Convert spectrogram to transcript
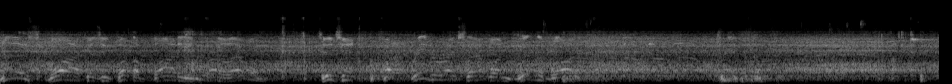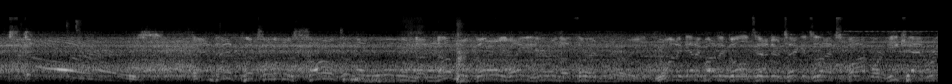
Nice block as he put the body in front of that one. Tuchin redirects that one with the block. Scores! And that puts a little salt in the wound. Another goal late here in the third period. You want to get it by the goaltender, take it to that spot where he can't reach.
